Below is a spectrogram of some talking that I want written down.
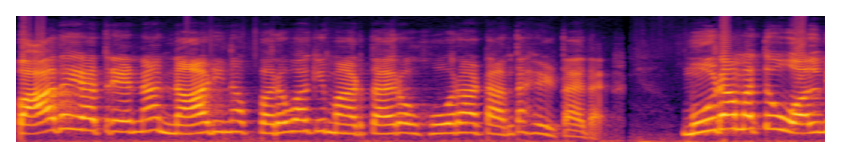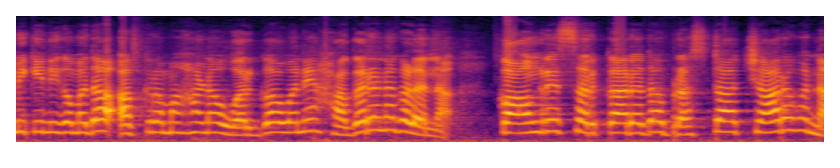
ಪಾದಯಾತ್ರೆಯನ್ನ ನಾಡಿನ ಪರವಾಗಿ ಮಾಡ್ತಾ ಇರೋ ಹೋರಾಟ ಅಂತ ಹೇಳ್ತಾ ಇದೆ. ಮೂಡ ಮತ್ತು ವಾಲ್ಮೀಕಿ ನಿಗಮದ ಅಕ್ರಮ ಹಣ ವರ್ಗಾವಣೆ ಹಗರಣಗಳನ್ನ ಕಾಂಗ್ರೆಸ್ ಸರ್ಕಾರದ ಭ್ರಷ್ಟಾಚಾರವನ್ನ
